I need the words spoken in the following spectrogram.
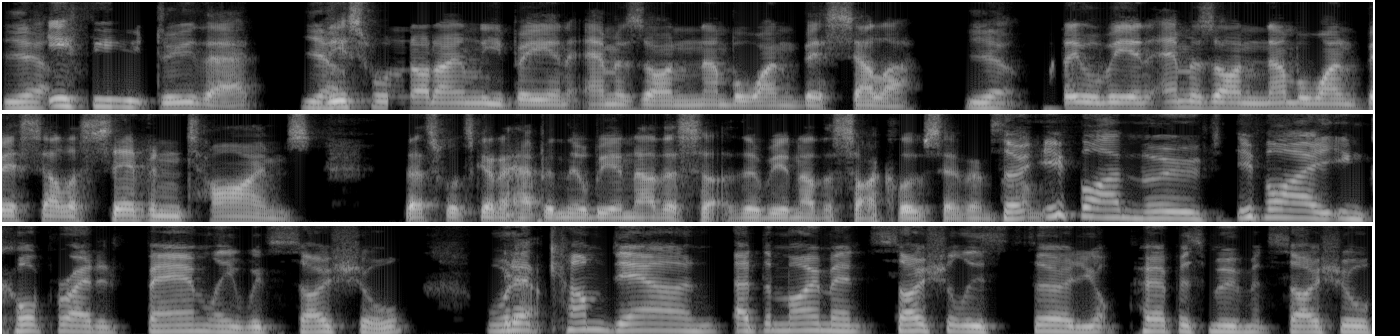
Yeah. If you do that, yeah. this will not only be an Amazon number one bestseller. Yeah. It will be an Amazon number one bestseller seven times that's what's going to happen. There'll be another there'll be another cycle of seven. So if I moved, if I incorporated family with social, would yeah. it come down at the moment? Social is third. You got purpose, movement, social,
